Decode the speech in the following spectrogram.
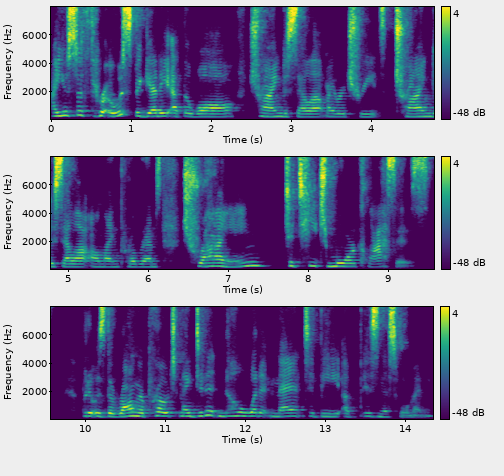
I used to throw spaghetti at the wall, trying to sell out my retreats, trying to sell out online programs, trying to teach more classes. But it was the wrong approach. And I didn't know what it meant to be a businesswoman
